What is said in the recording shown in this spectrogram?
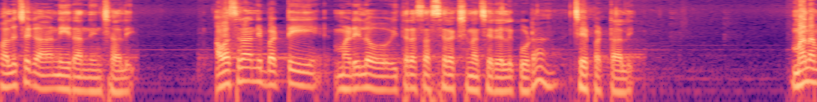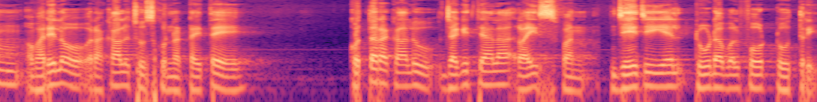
పలుచగా నీరందించాలి. అవసరాన్ని బట్టి మడిలో ఇతర సస్యరక్షణ చర్యలు కూడా చేపట్టాలి. మనం వరిలో రకాలు చూసుకున్నట్టయితే కొత్త రకాలు Jagtial rice one JGL two double four two three.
